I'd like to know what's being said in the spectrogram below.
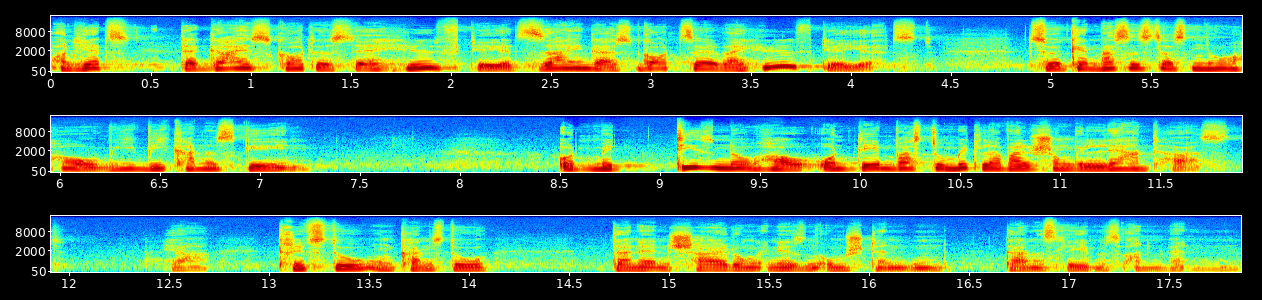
Und jetzt der Geist Gottes, der hilft dir jetzt, sein Geist, Gott selber hilft dir jetzt zu erkennen, was ist das Know-how, wie, wie kann es gehen. Und mit diesem Know-how und dem, was du mittlerweile schon gelernt hast, ja, triffst du und kannst du deine Entscheidung in diesen Umständen deines Lebens anwenden.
